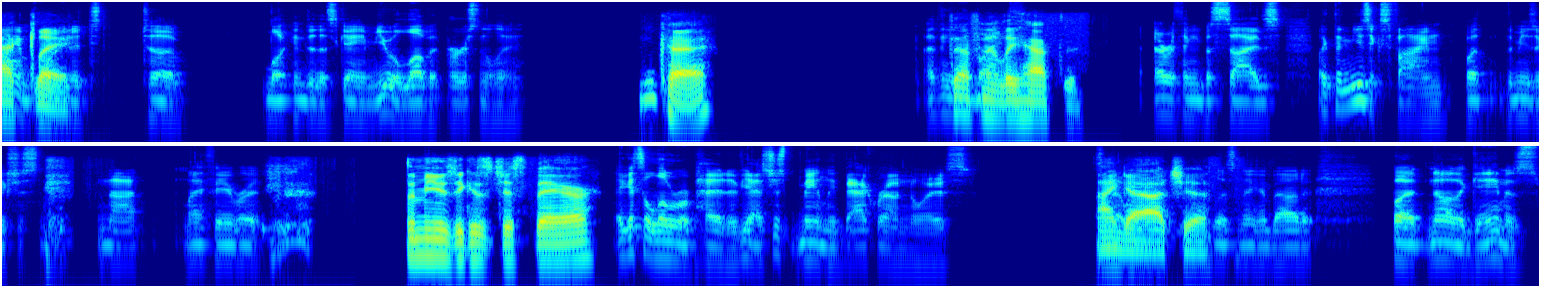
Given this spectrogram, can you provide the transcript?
I implore you exactly. to, to look into this game. You will love it personally. Okay. I think Definitely like have to. Everything besides like the music's fine, but the music's just not my favorite. The music is just there. It gets a little repetitive. Yeah, it's just mainly background noise. So I that way you're not gotcha. listening about it. But no, the game is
